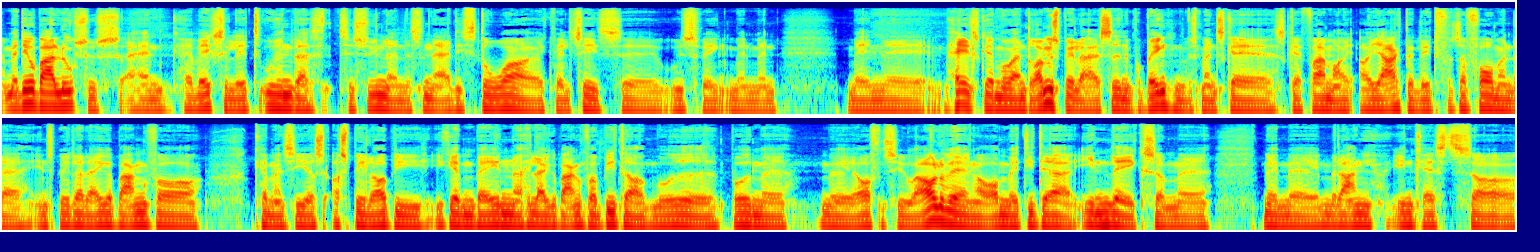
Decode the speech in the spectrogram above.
men det er jo bare luksus, at han kan veksle lidt, uden der til synlandet sådan er de store øh, kvalitetsudsving. Øh, men, men, men øh, Halske må være en drømmespiller her siddende på bænken, hvis man skal, skal frem og, og jagte lidt, for så får man da en spiller, der ikke er bange for, kan man sige, at, at spille op i, igennem banen, og heller ikke er bange for at bidrage både, både med, med offensive afleveringer og med de der indlæg som, øh, med, med, med lange indkast. Så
